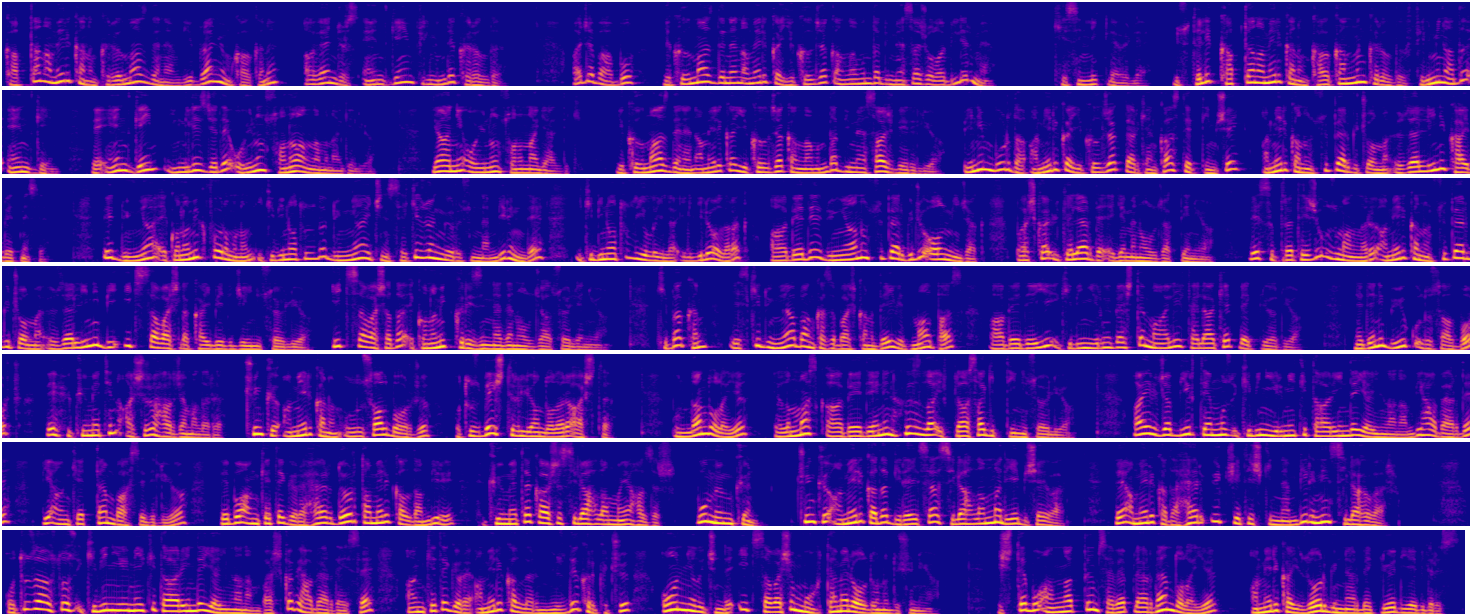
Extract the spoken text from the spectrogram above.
Kaptan Amerika'nın kırılmaz denen vibranyum kalkanı Avengers Endgame filminde kırıldı. Acaba bu yıkılmaz denen Amerika yıkılacak anlamında bir mesaj olabilir mi? Kesinlikle öyle. Üstelik Kaptan Amerika'nın kalkanının kırıldığı filmin adı Endgame ve Endgame İngilizce'de oyunun sonu anlamına geliyor. Yani oyunun sonuna geldik. Yıkılmaz denen Amerika yıkılacak anlamında bir mesaj veriliyor. Benim burada Amerika yıkılacak derken kastettiğim şey Amerika'nın süper güç olma özelliğini kaybetmesi. Ve Dünya Ekonomik Forumu'nun 2030'da dünya için 8 öngörüsünden birinde 2030 yılıyla ilgili olarak ABD dünyanın süper gücü olmayacak, başka ülkeler de egemen olacak deniyor. Ve strateji uzmanları Amerika'nın süper güç olma özelliğini bir iç savaşla kaybedeceğini söylüyor. İç savaşa da ekonomik krizin neden olacağı söyleniyor. Ki bakın eski Dünya Bankası Başkanı David Malpass ABD'yi 2025'te mali felaket bekliyor diyor. Nedeni büyük ulusal borç ve hükümetin aşırı harcamaları. Çünkü Amerika'nın ulusal borcu 35 trilyon doları aştı. Bundan dolayı Elon Musk ABD'nin hızla iflasa gittiğini söylüyor. Ayrıca 1 Temmuz 2022 tarihinde yayınlanan bir haberde bir anketten bahsediliyor ve bu ankete göre her 4 Amerikalıdan biri hükümete karşı silahlanmaya hazır. Bu mümkün. Çünkü Amerika'da bireysel silahlanma diye bir şey var ve Amerika'da her 3 yetişkinden birinin silahı var. 30 Ağustos 2022 tarihinde yayınlanan başka bir haberde ise ankete göre Amerikalıların %43'ü 10 yıl içinde iç savaşın muhtemel olduğunu düşünüyor. İşte bu anlattığım sebeplerden dolayı Amerika'yı zor günler bekliyor diyebiliriz.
